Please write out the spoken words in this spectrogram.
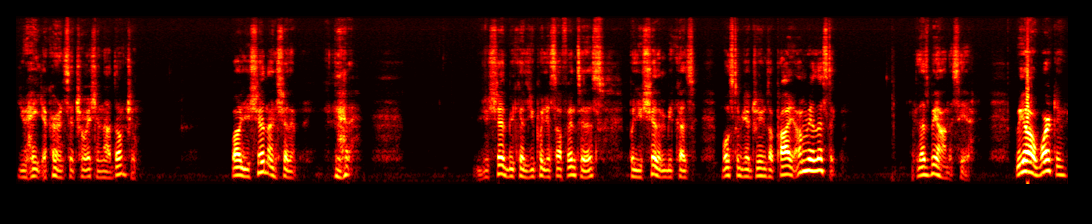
You hate your current situation now, don't you? Well, you should and shouldn't. you should because you put yourself into this, but you shouldn't because most of your dreams are probably unrealistic. Let's be honest here. We are working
